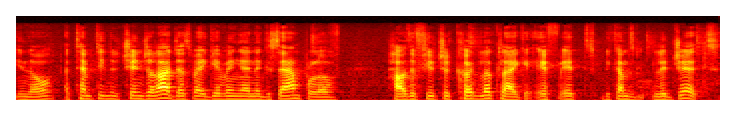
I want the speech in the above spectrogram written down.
you know, attempting to change a lot just by giving an example of how the future could look like if it becomes legit.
